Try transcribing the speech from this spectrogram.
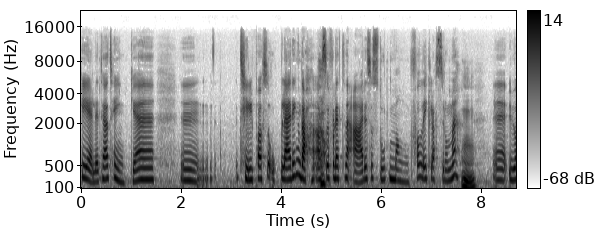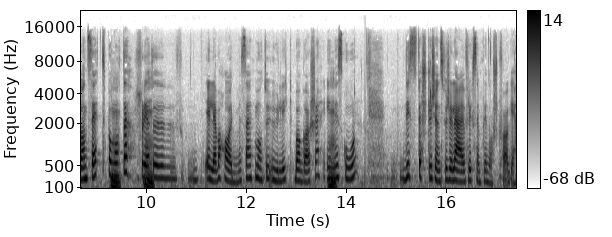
hele tida tenke um, Tilpasse opplæring, da. Altså, For dette er et så stort mangfold i klasserommet. mm, Uh, uansett, på en Mm. måte. Fordi at mm. elever har med seg på en måte ulik bagasje inn Mm. i skolen. De største kjønnsforskjellene er jo f.eks. i norskfaget.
